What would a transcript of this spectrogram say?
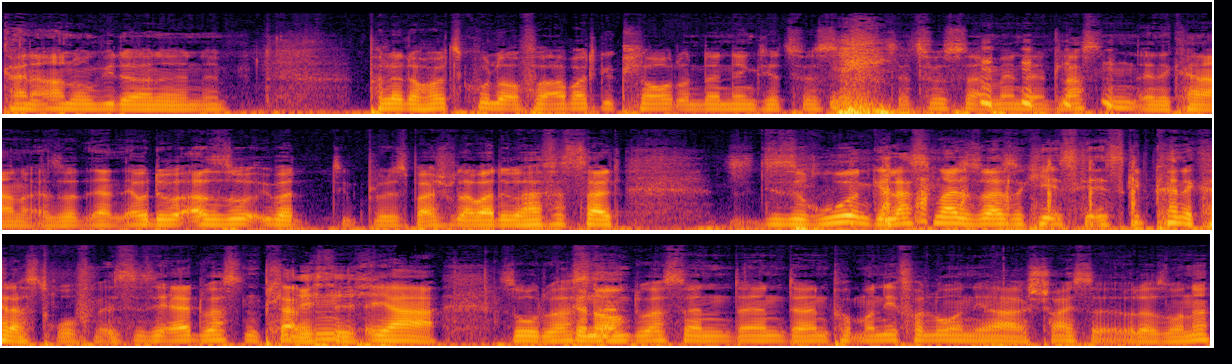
keine Ahnung, wieder eine, eine Palette Holzkohle auf der Arbeit geklaut und dann denkt, jetzt wirst du, jetzt wirst du am Ende entlassen. Äh, keine Ahnung, also, du, also so über, blödes Beispiel, aber du hast halt diese Ruhe und Gelassenheit, du sagst, okay, es, es gibt keine Katastrophen. Es ist eher, du hast einen Platten, Richtig. ja, so, du hast Genau. dein, du hast dein, dein, dein Portemonnaie verloren, ja, scheiße, oder so, ne?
